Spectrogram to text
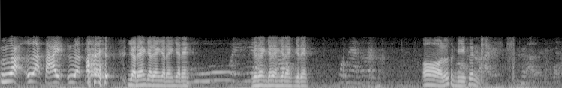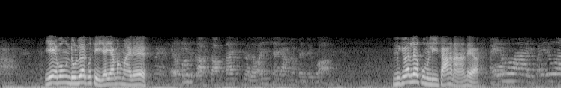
เอื้อ เอื้อตาย เอื้อตาย อย่าแดง อย่าแดง อย่าแดง อย่าแดงโอ้ยอย่าแดง อย่าแดง อย่าแดง อย่าแดงโคตรแม่งเลยอ๋อรู้สึกดีขึ้นอะไรโอ้มาเย่พวกมึงดูเลือดกูสิเยอะแยะมากมายเลยเดี๋ยวเพิ่งกลับกลับไปเกิดแล้วไอ้ใช้ยามันเป็นดีกว่ามึงคิดว่าเลือดกูมันรีช้าขนาดนั้นเลยเหรอไปด้วยไปด้วย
